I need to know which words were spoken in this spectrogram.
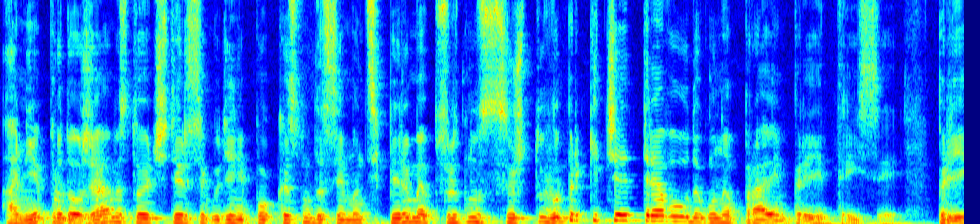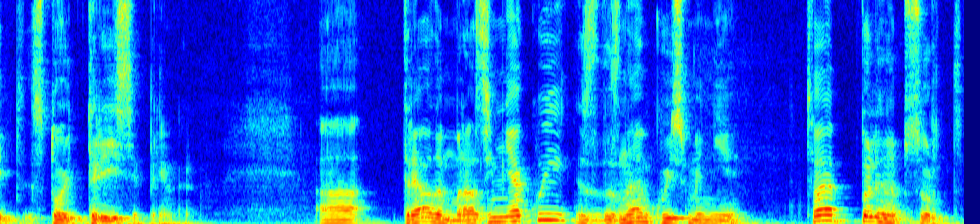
А ние продължаваме 140 години по-късно да се еманципираме абсолютно също, въпреки че е трябвало да го направим преди 30, преди 130, примерно. А, трябва да мразим някой, за да знаем кои сме ние. Това е пълен абсурд.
